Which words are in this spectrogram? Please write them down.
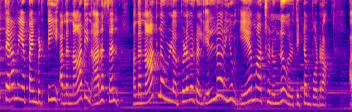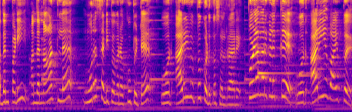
திறமையை பயன்படுத்தி அந்த நாட்டின் அரசன் அந்த நாட்டில் உள்ள புலவர்கள் எல்லாரையும் ஏமாற்றணும்னு ஒரு திட்டம் போடுறான். அதன்படி அந்த நாட்டில் முரசடிப்பவரை கூப்பிட்டு ஒரு அறிவிப்பு கொடுக்க சொல்றாரு. புலவர்களுக்கு ஒரு அரிய வாய்ப்பு.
